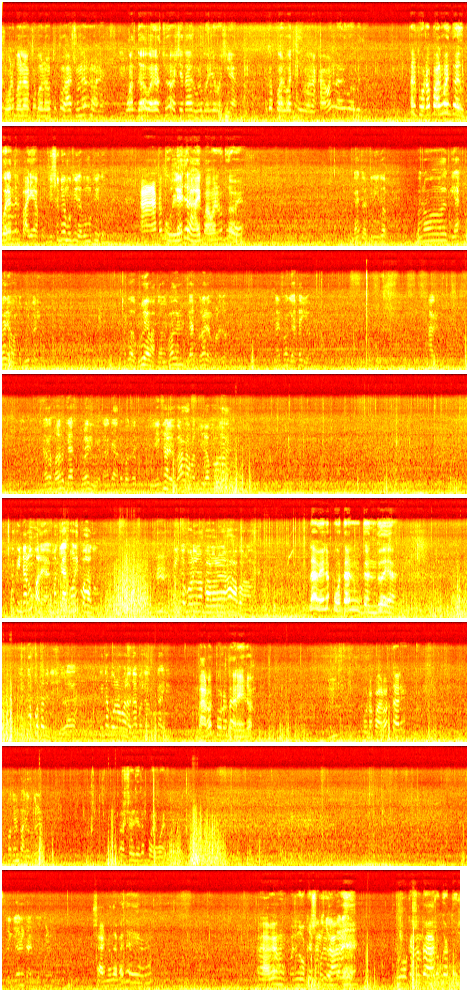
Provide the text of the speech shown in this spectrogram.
રોડ બનાવતો બનાવતો તો હાચું ને મને. પાંચ દસ વર્ષ થયો હશે ત્યાં રોડ બન્યો પછી આ. તો પર્વતથી પર્વત ચીરવાના ખાવાનું લાડવું આ બધું. અને ફોટો પાડવા ને તો ઊભો રહીને પાડી આપું. જીસીબી મૂકી દે મૂકી દે. આ તો બુલેટ હાઈ પાવાનું જ હવે. ગેસ જતી નહીં તો મને ગેસ પૂરા લેવાનો તો ભૂલ કરી. અઘરું એ વાત ગેસ પૂરા લેવો પડે તો ગેસ થઈ ગયો હા કે? હા કે મને તો ગેસ પૂરાઈ લીધો કારણ કે આ તો બધું ના બધું ઇલેક્ટ્રોન છે ને આ પિંડા નું મળે એમાં ગેસમાં નહીં પોહાતું પિંટો ગોળીનો ભાડો લઈને આ ભાડો લાવ એને પોતાનો ધંધો યાર પિંટા ફોટો દીધી છે બરાબર પિંટા બોલામાં હજાર પંદર ફૂટાઈ ગયું પાડો જ ફોટો તારે જો ફોટો પાડો તારે પોતાની પાડી ઉપર ને ઓસ્ટ્રેલિયા તો પડવો જ. જગ્યા નહીં કાઢી પણ સાઈડમાં દબાઈ દે હવે હું પછી લોકેશન તો લોકેશન તો સારું કરતું.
